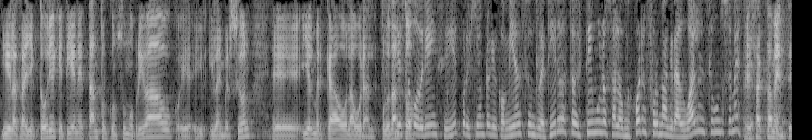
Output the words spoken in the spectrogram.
y de la trayectoria que tiene tanto el consumo privado eh, y, y, la inversión eh, y el mercado laboral. Por lo tanto, ¿Y eso podría incidir, por ejemplo, que comience un retiro de estos estímulos a lo mejor en forma gradual en el segundo semestre? Exactamente.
